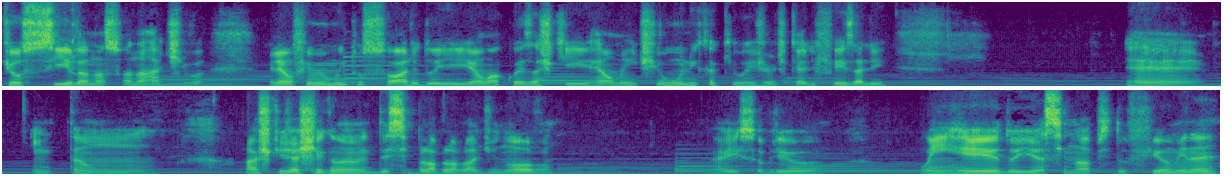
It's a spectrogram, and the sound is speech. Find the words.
que oscila na sua narrativa. Ele é um filme muito sólido e é uma coisa acho que realmente única que o Richard Kelly fez ali. É, então, acho que já chega desse blá blá blá de novo. Aí sobre o, o enredo e a sinopse do filme, né?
